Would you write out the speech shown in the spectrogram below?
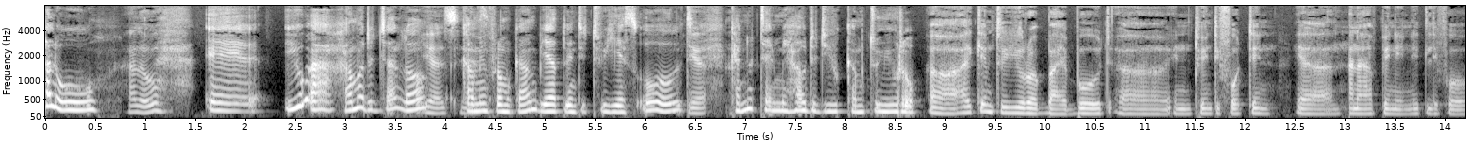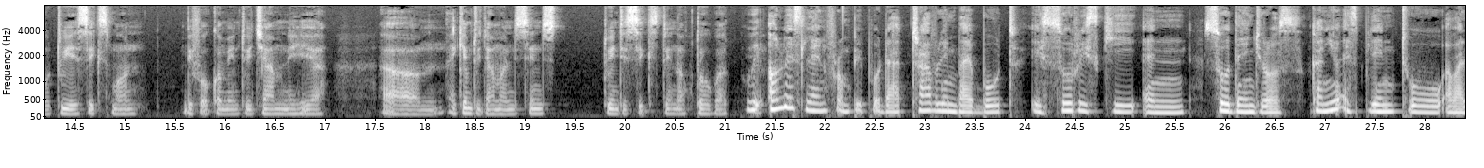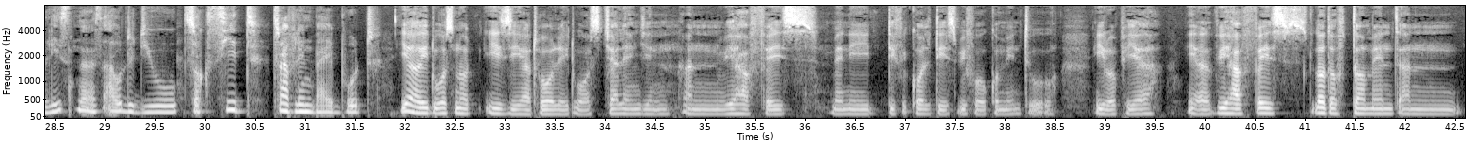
Hello. Hello. Uh, you are Hamadou Jallow, Yes, coming yes. from Gambia, 22 years old. Yeah. Can you tell me how did you come to Europe? Uh, I came to Europe by boat uh, in 2014. Yeah, and I've been in Italy for two years, six months before coming to Germany here. Um, I came to Germany since 2016 October. We always learn from people that traveling by boat is so risky and so dangerous. Can you explain to our listeners how did you succeed traveling by boat? Yeah, it was not easy at all. It was challenging, and we have faced many difficulties before coming to Europe here. Yeah, we have faced a lot of torment, and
